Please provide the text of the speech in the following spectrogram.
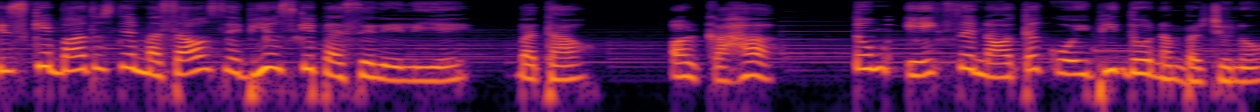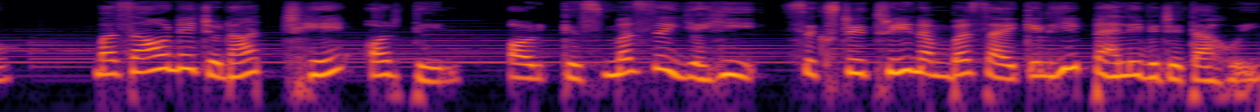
इसके बाद उसने मसाओ से भी उसके पैसे ले लिए। बताओ। और कहा, तुम एक से नौ तक कोई भी दो नंबर चुनो। मसाओ ने चुना छह और तीन। और किस्मत से यही 63 नंबर साइकिल ही पहली विजेता हुई।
